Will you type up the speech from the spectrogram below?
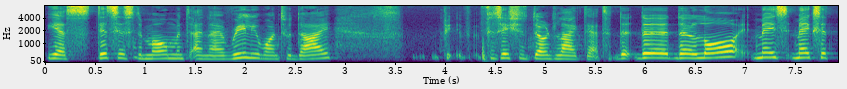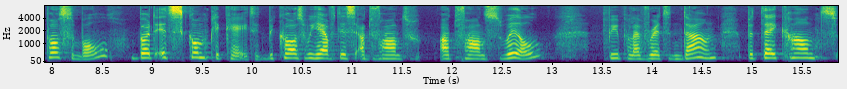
yes, this is the moment and I really want to die, physicians don't like that. The, the, the law makes, makes it possible, but it's complicated because we have this advanced, advanced will, people have written down, but they can't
